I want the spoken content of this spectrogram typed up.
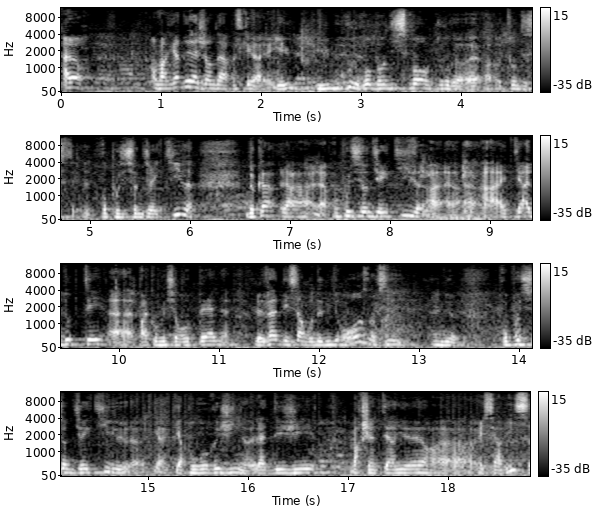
Alors, on va regarder l'agenda parce qu'il y, a eu beaucoup de rebondissements autour de, euh, autour de cette proposition de directive. Donc là, la, proposition de directive a, été adoptée euh, par la Commission européenne le 20 décembre 2011. Donc c'est une, proposition de directive euh, qui a, pour origine la DG, marché intérieur et services.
